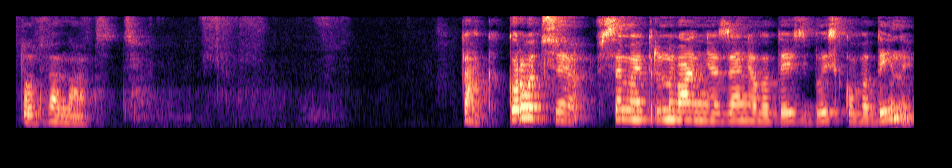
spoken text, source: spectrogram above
Сто дванадцять. Так, коротше, все моє тренування зайняло десь близько години,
